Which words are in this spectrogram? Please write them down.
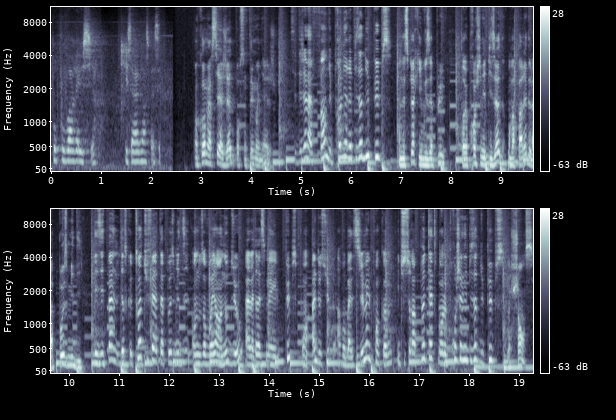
pour pouvoir réussir. Et ça va bien se passer. Encore merci à Jade pour son témoignage. Déjà la fin du premier épisode du PUPS. On espère qu'il vous a plu. Dans le prochain épisode, on va parler de la pause midi. N'hésite pas à nous dire ce que toi tu fais à ta pause midi en nous envoyant un audio à l'adresse mail pups.adesup.gmail.com et tu seras peut-être dans le prochain épisode du PUPS. La chance.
